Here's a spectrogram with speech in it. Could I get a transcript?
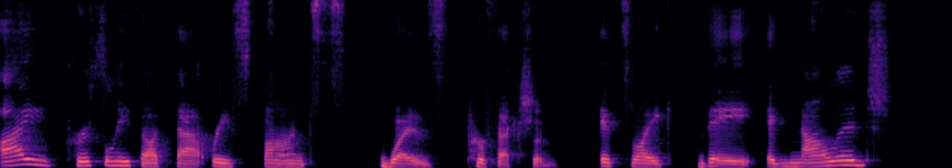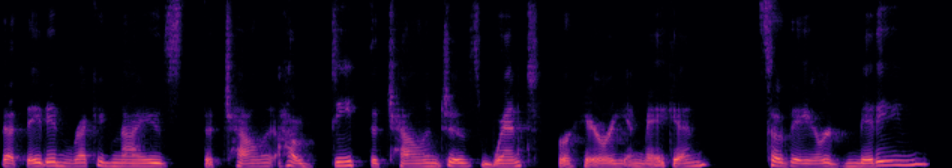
I personally thought that response was perfection. It's like they acknowledge that they didn't recognize the challenge, how deep the challenges went for Harry and Meghan. So they are admitting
